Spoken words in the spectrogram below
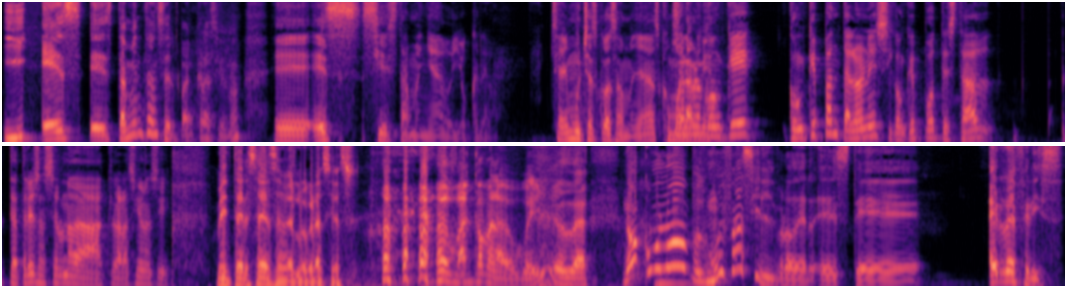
Y es, es también tan el pancracio, ¿no? Eh, es, sí está amañado, yo creo. Sí hay muchas cosas amañadas, como o sea, el pero. ¿con qué, ¿con qué pantalones y con qué potestad te atreves a hacer una aclaración así? Me interesa saberlo, gracias. Va cámara, güey. O sea, no, ¿cómo no? Pues muy fácil, brother. Este. Hay referees.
